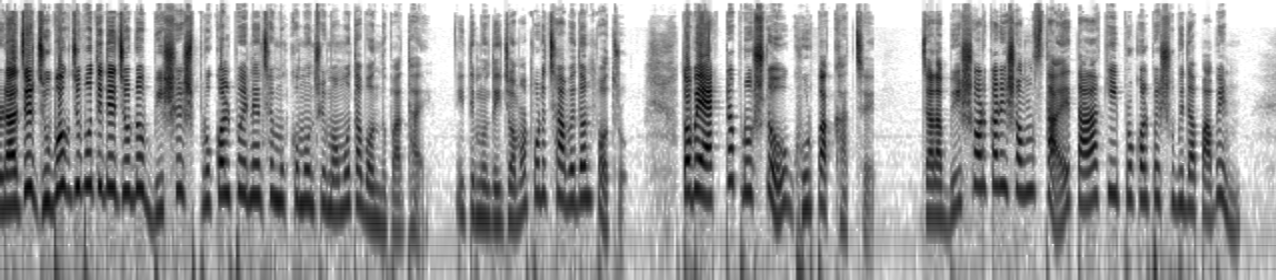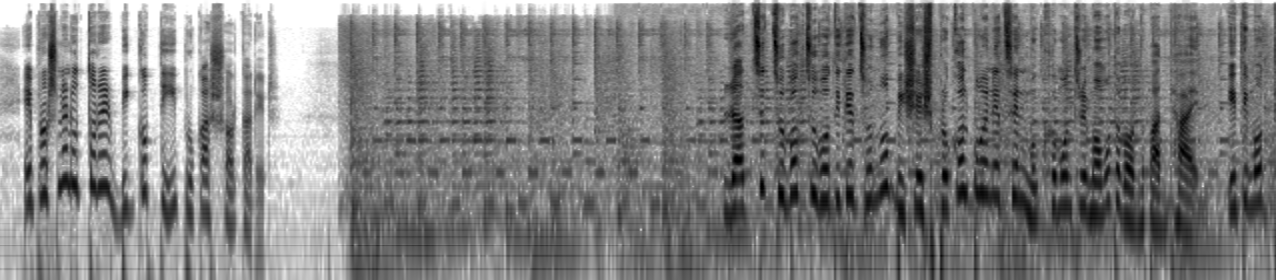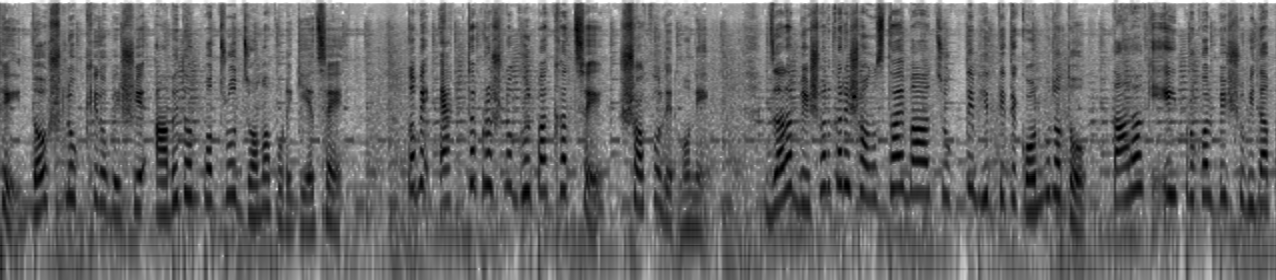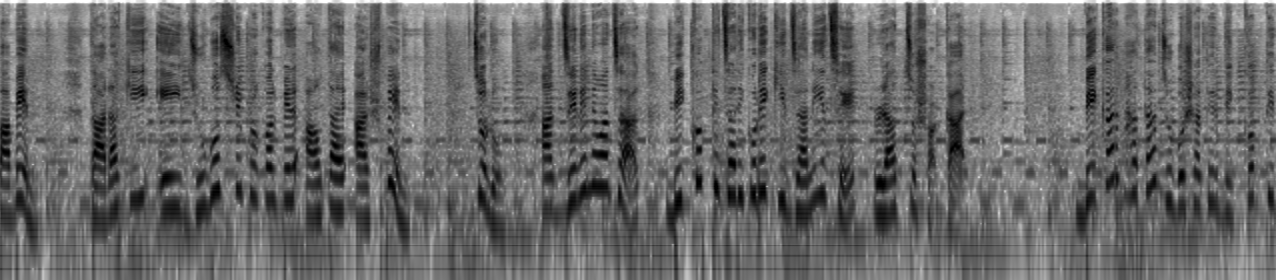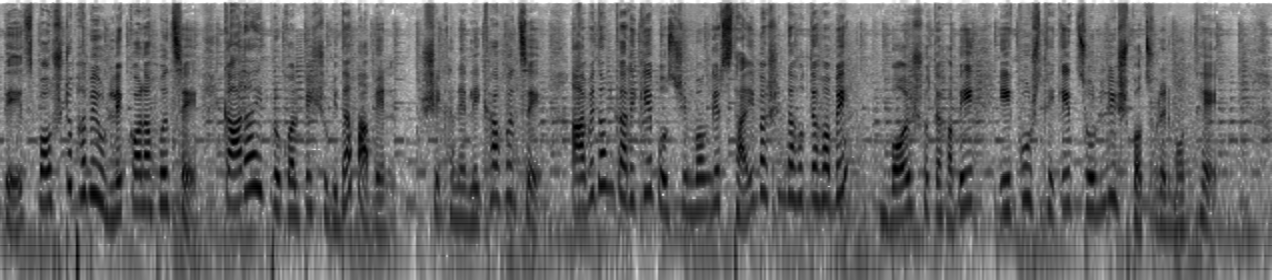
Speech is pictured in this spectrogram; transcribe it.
রাজ্যের যুবক যুবতীদের জন্য বিশেষ প্রকল্প এনেছে মুখ্যমন্ত্রী মমতা বন্দ্যোপাধ্যায়। ইতিমধ্যেই জমা পড়েছে আবেদনপত্র। তবে একটা প্রশ্ন ঘুরপাক খাচ্ছে। যারা বেসরকারি সংস্থায়, তারা কি প্রকল্পের সুবিধা পাবেন? এই প্রশ্নের উত্তরের বিজ্ঞপ্তি প্রকাশ সরকারের। রাজ্যের যুবক যুবতীদের জন্য বিশেষ প্রকল্প এনেছেন মুখ্যমন্ত্রী মমতা বন্দ্যোপাধ্যায়। ইতিমধ্যেই দশ লক্ষেরও বেশি আবেদনপত্র জমা পড়ে গিয়েছে। তবে একটা প্রশ্ন ঘুরপাক খাচ্ছে সকলের মনে। যারা বেসরকারি সংস্থায় বা চুক্তি ভিত্তিতে কর্মরত, তারা কি এই প্রকল্পের সুবিধা পাবেন? তারা কি এই যুবশ্রী প্রকল্পের আওতায় আসবেন? চলুন, আজ জেনে নেওয়া যাক, বিজ্ঞপ্তি জারি করে কি জানিয়েছে রাজ্য সরকার। বেকার ভাতা যুবসাথীর বিজ্ঞপ্তিতে স্পষ্টভাবে উল্লেখ করা হয়েছে কারা এই প্রকল্পের সুবিধা পাবেন। সেখানে লেখা হয়েছে, আবেদনকারীকে পশ্চিমবঙ্গের স্থায়ী বাসিন্দা হতে হবে, বয়স হতে হবে একুশ থেকে চল্লিশ বছরের মধ্যে।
